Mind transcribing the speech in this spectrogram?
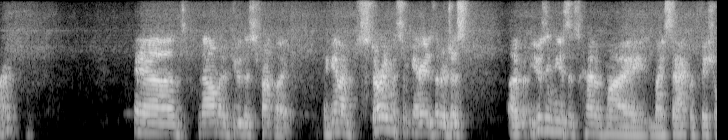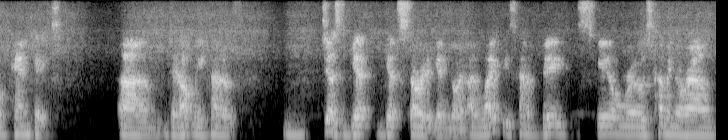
right. And now I'm going to do this front leg. Again, I'm starting with some areas that are just, I'm using these as kind of my, my sacrificial pancakes um, to help me kind of just get, get started, getting going. I like these kind of big scale rows coming around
